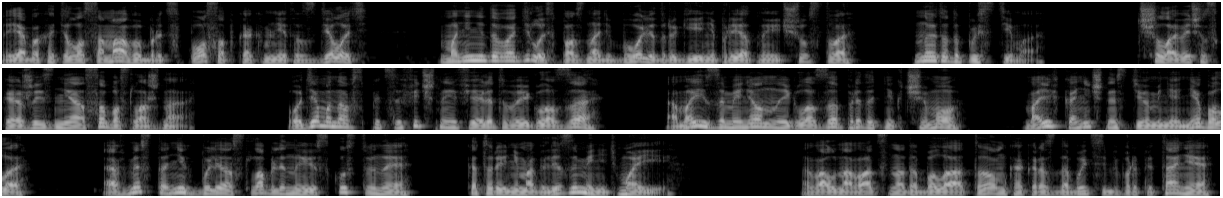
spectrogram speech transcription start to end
Я бы хотела сама выбрать способ, как мне это сделать. Мне не доводилось познать боль и другие неприятные чувства, но это допустимо. Человеческая жизнь не особо сложна. У демонов специфичные фиолетовые глаза, а мои замененные глаза прятать ни к чему. Моих конечностей у меня не было, а вместо них были ослабленные искусственные, которые не могли заменить мои. Волноваться надо было о том, как раздобыть себе пропитание,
